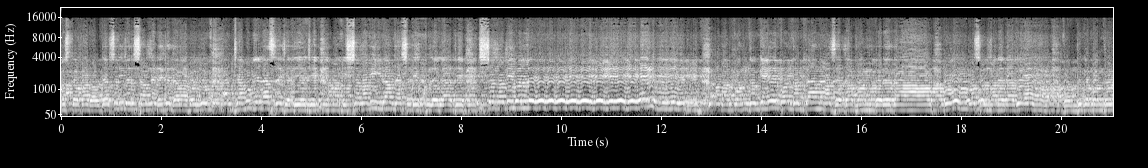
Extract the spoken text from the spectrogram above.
মুস্তাফা রওজা শরীফের সামনে রেখে দেওয়া হলো আর যেমন লাশ রেখে দিয়েছে, আমার বিশ্ব নবী রওজা শরীফ খুলে গেছে। বিশ্ব নবী বললে, আমার বন্ধুকে বন্ধুর ডান পাশে দফন করে দাও। ও মুসলমানের আগে বন্ধুকে বন্ধুর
